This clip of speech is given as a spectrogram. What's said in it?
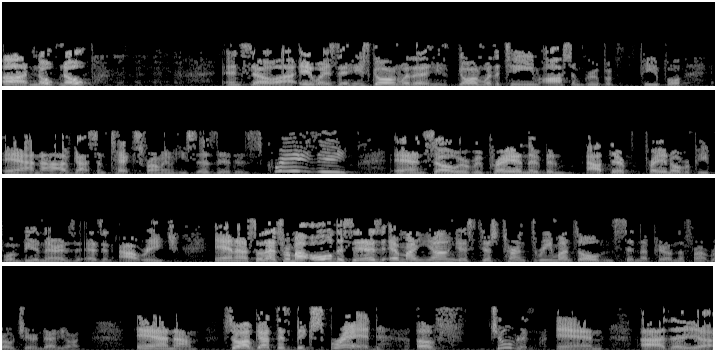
Uh, nope, nope. And so, uh, anyways, he's going with a he's going with a team, awesome group of people, and uh, I've got some text from him. He says it is crazy. And so we'll be praying. They've been out there praying over people and being there as, as an outreach. And uh, so that's where my oldest is, and my youngest just turned three months old and sitting up here on the front row cheering Daddy on. And um, so I've got this big spread of children, and uh, they uh,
